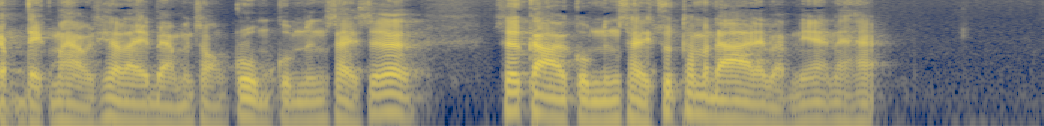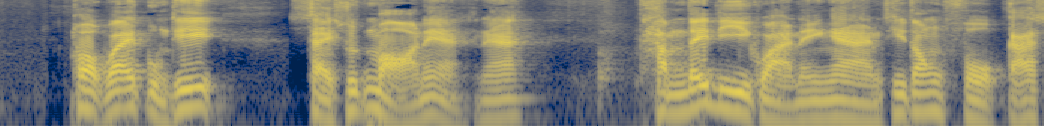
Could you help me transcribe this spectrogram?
กับเด็กมหาวิทยาลัยแบ่งเป็นสองกลุ่มกลุ่มหนึ่งใส่เสื้อเสื้อกาวกลุ่มหนึ่งใส่ชุดธรรมดาอะไรแบบนี้นะฮะเขาบอกว่าไอ้กลุ่มที่ใส่ชุดหมอเนี่ยนะทำได้ดีกว่าในงานที่ต้องโฟกัส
